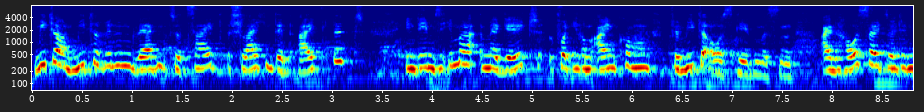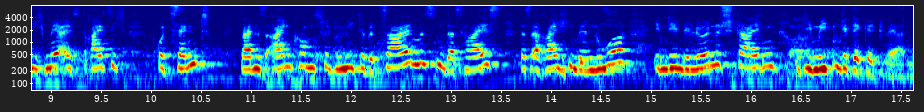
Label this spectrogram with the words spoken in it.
Mieter und Mieterinnen werden zurzeit schleichend enteignet, indem sie immer mehr Geld von ihrem Einkommen für Miete ausgeben müssen. Ein Haushalt sollte nicht mehr als 30 Prozent seines Einkommens für die Miete bezahlen müssen. Das heißt, das erreichen wir nur, indem die Löhne steigen und die Mieten gedeckelt werden.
